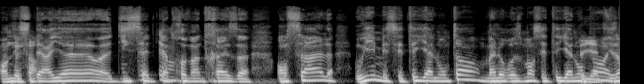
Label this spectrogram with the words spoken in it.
en extérieur, euh, 17,93 en salle. Oui, mais c'était il y a longtemps. Malheureusement, c'était il y a longtemps. 10 Et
